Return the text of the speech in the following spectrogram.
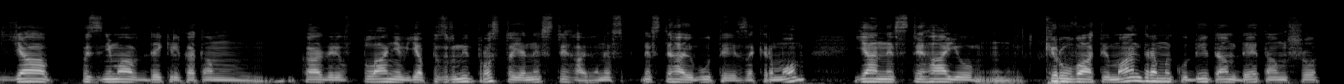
я познімав декілька там кадрів, планів. Я зрозумів, просто я не встигаю. Я не встигаю бути за кермом. Я не встигаю керувати мандрами, куди там, де там, що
